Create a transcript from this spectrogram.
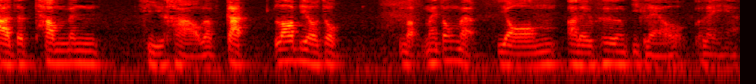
อาจจะทำเป็นสีขาวแบบกัดรอบเดียวจบแบบไม่ต้องแบบย้อมอะไรเพิ่มอีกแล้วอะไรเงี้ย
